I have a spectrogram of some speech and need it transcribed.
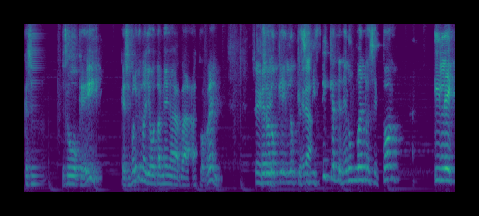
que se tuvo que ir, que eso fue lo que nos llevó también a, a, Pero lo que, lo que significa tener un buen receptor y le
